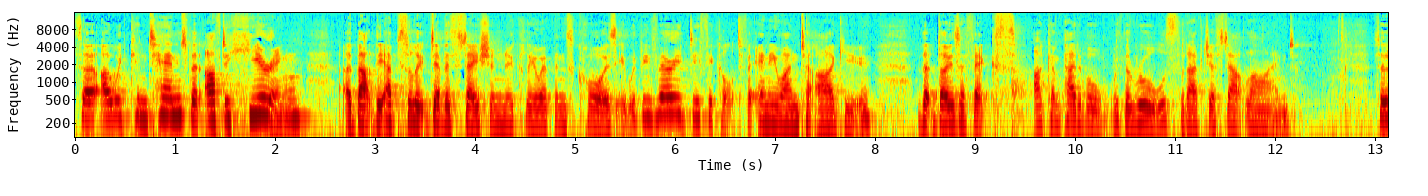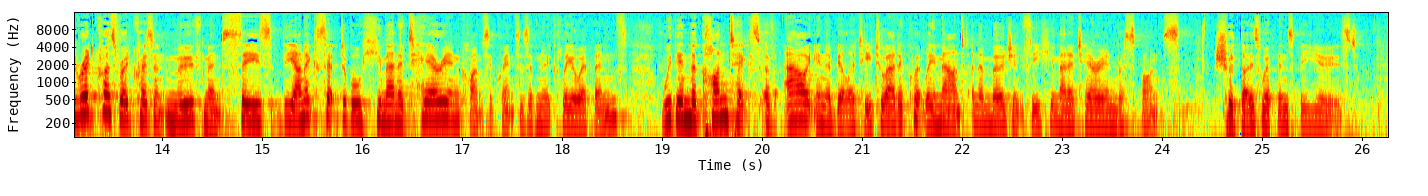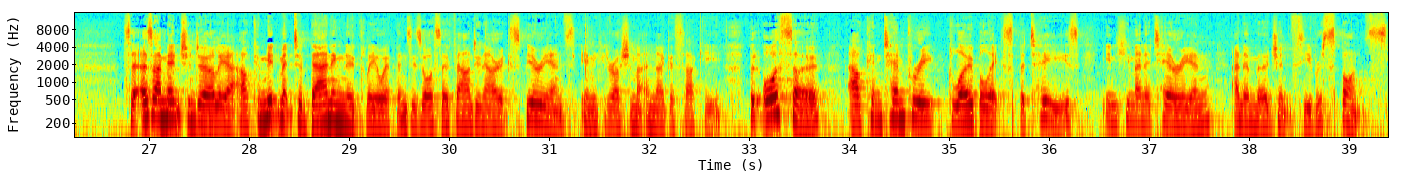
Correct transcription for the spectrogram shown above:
So I would contend that after hearing about the absolute devastation nuclear weapons cause, it would be very difficult for anyone to argue that those effects are compatible with the rules that I've just outlined. So, the Red Cross Red Crescent movement sees the unacceptable humanitarian consequences of nuclear weapons within the context of our inability to adequately mount an emergency humanitarian response should those weapons be used. So, as I mentioned earlier, our commitment to banning nuclear weapons is also found in our experience in Hiroshima and Nagasaki, but also our contemporary global expertise in humanitarian and emergency response.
